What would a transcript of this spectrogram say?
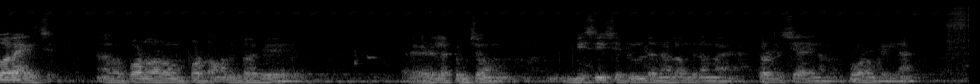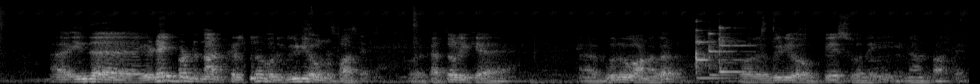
வாரம் ஆயிடுச்சு. நம்ம போன வாரம் போட்டோம். அதுக்கு பிறகு இடையில கொஞ்சம் பிஸி ஷெட்யூல்டனால வந்து நம்ம தொடர்ச்சியாக நம்ம போட முடியல. இந்த இடைப்பட்ட நாட்களில் ஒரு வீடியோ ஒன்று பார்த்தேன். ஒரு கத்தோலிக்க குருவானவர் ஒரு வீடியோ பேசுவதை நான் பார்த்தேன்.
